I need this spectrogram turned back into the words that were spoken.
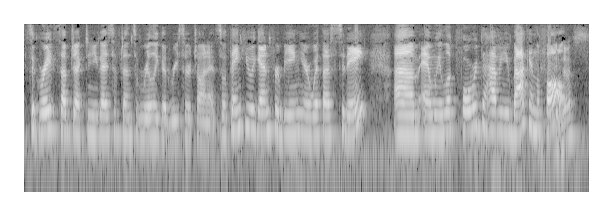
it's a great subject, and you guys have done some really good research on it. So thank you again for being here with us today, um, and we look forward to having you back in the fall. Yes.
